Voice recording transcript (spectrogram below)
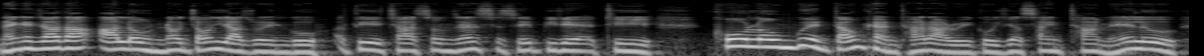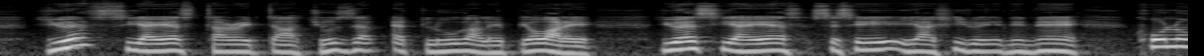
နိုင်ငံသားအလုံးနောက်ကျောင်းရာဇဝင်ကိုအသေးအချာစုံစမ်းစစ်ဆေးပြီးတဲ့အထိခိုလုံခွင့်တောင်းခံထားတာတွေကိုရပ်ဆိုင်းထားမယ်လို့ USCIS Director Joseph Atlo ကလည်းပြောပါတယ်။ USCIS စစ်ဆေးရေးအရာရှိတွေအနေနဲ့ခိုလုံ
